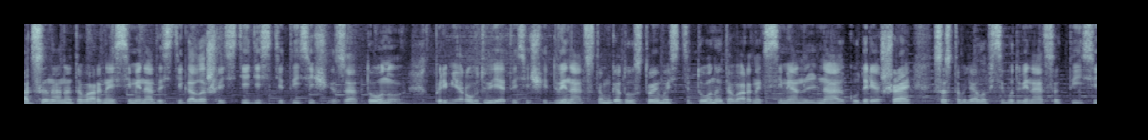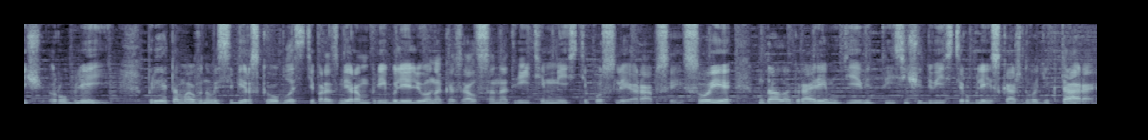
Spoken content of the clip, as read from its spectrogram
а цена на товарные семена достигала 60 тысяч за тонну. К примеру, в 2012 году стоимость тонны товарных семян льна кудряша составляла составляла всего 12 тысяч рублей. При этом в Новосибирской области по размерам прибыли лен оказался на третьем месте после рапса и сои, дал аграриям 9200 рублей с каждого гектара,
